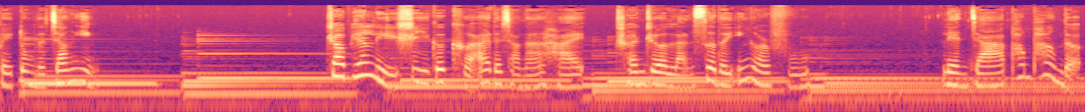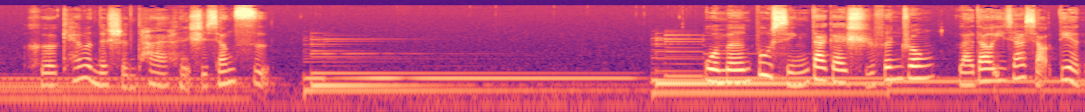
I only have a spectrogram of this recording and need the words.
被冻得僵硬。照片里是一个可爱的小男孩。穿着蓝色的婴儿服，脸颊胖胖的，和 Kevin 的神态很是相似。我们步行大概十分钟，来到一家小店，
